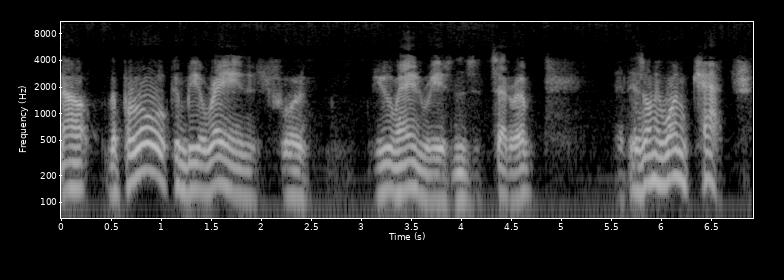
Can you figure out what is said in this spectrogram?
Now, the parole can be arranged for humane reasons, etc. There's only one catch.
